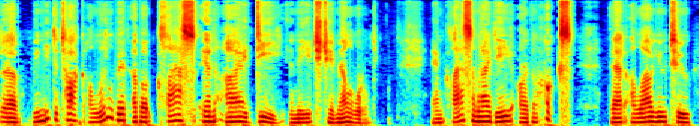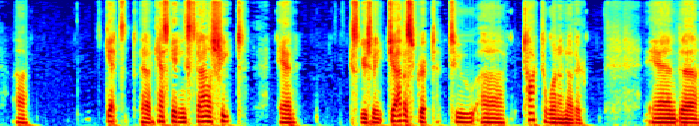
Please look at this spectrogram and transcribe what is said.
uh, we need to talk a little bit about class and ID in the HTML world. And class and ID are the hooks that allow you to uh, get uh, cascading style sheet and excuse me JavaScript to uh, talk to one another. And uh,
